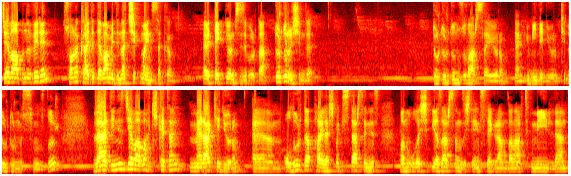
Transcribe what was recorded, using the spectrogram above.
Cevabını verin. Sonra kayda devam edin. Ha, çıkmayın sakın. Evet bekliyorum sizi burada. Durdurun şimdi. Durdurduğunuzu varsayıyorum. Yani ümit ediyorum ki durdurmuşsunuzdur. Verdiğiniz cevabı hakikaten merak ediyorum. Ee, olur da paylaşmak isterseniz bana ulaşıp yazarsanız işte Instagram'dan artık mailden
